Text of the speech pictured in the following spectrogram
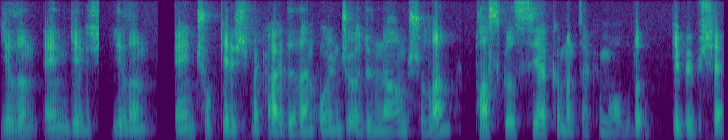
yılın en geniş, yılın en çok gelişme kaydeden oyuncu ödülünü almış olan Pascal Siakam'ın takımı oldu gibi bir şey.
